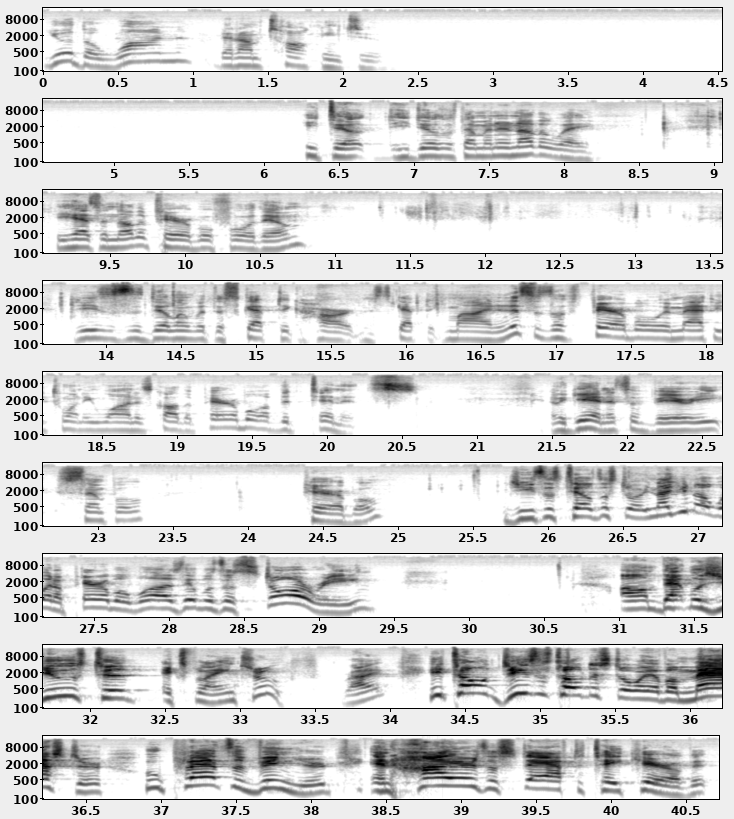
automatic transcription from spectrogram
You're the one that I'm talking to. He, he deals with them in another way. He has another parable for them. Jesus is dealing with the skeptic heart and skeptic mind. And this is a parable in Matthew 21. It's called the parable of the tenants. And again, it's a very simple parable. Jesus tells a story. Now, you know what a parable was it was a story um, that was used to explain truth right? He told Jesus told the story of a master who plants a vineyard and hires a staff to take care of it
